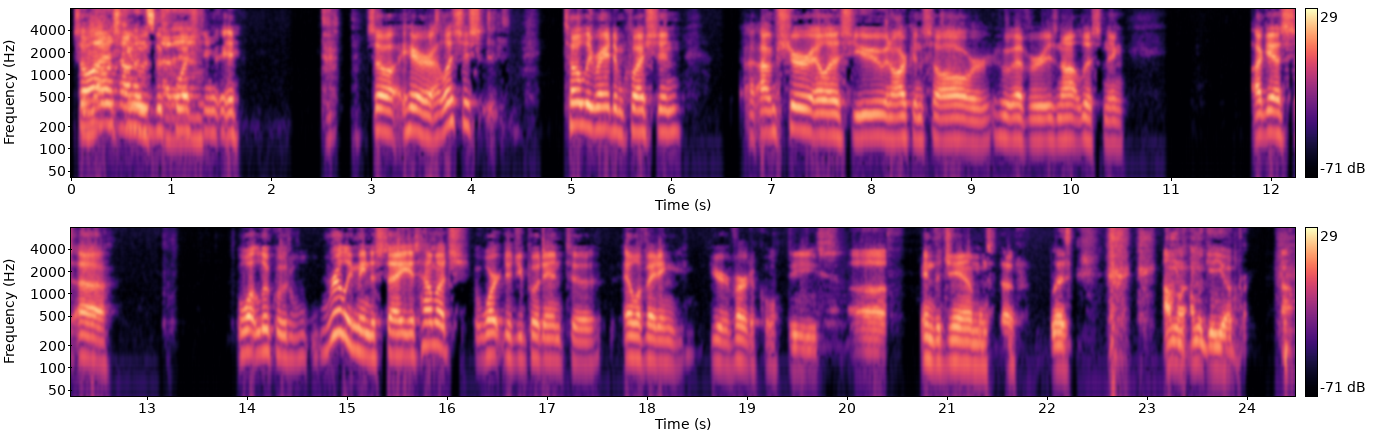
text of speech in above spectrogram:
so Well, i'll now ask Tom you the set question so here let's just totally random question I- i'm sure lsu and arkansas or whoever is not listening i guess uh what Luke would really mean to say is how much work did you put into elevating your vertical Jeez. Uh, in the gym and stuff? listen, I'm gonna, I'm gonna give you a break. now.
